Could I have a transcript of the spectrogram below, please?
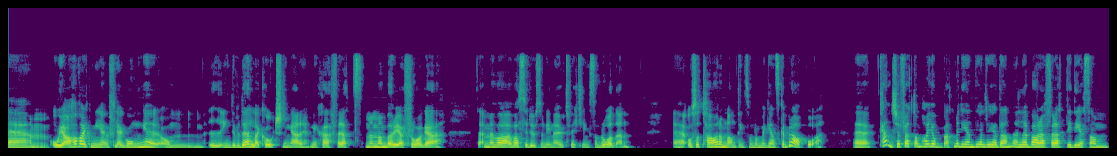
Um, och jag har varit med flera gånger om, i individuella coachningar med chefer att men man börjar fråga här, men vad, vad ser du som dina utvecklingsområden? Uh, och så tar de någonting som de är ganska bra på. Uh, kanske för att de har jobbat med det en del redan eller bara för att det är det som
